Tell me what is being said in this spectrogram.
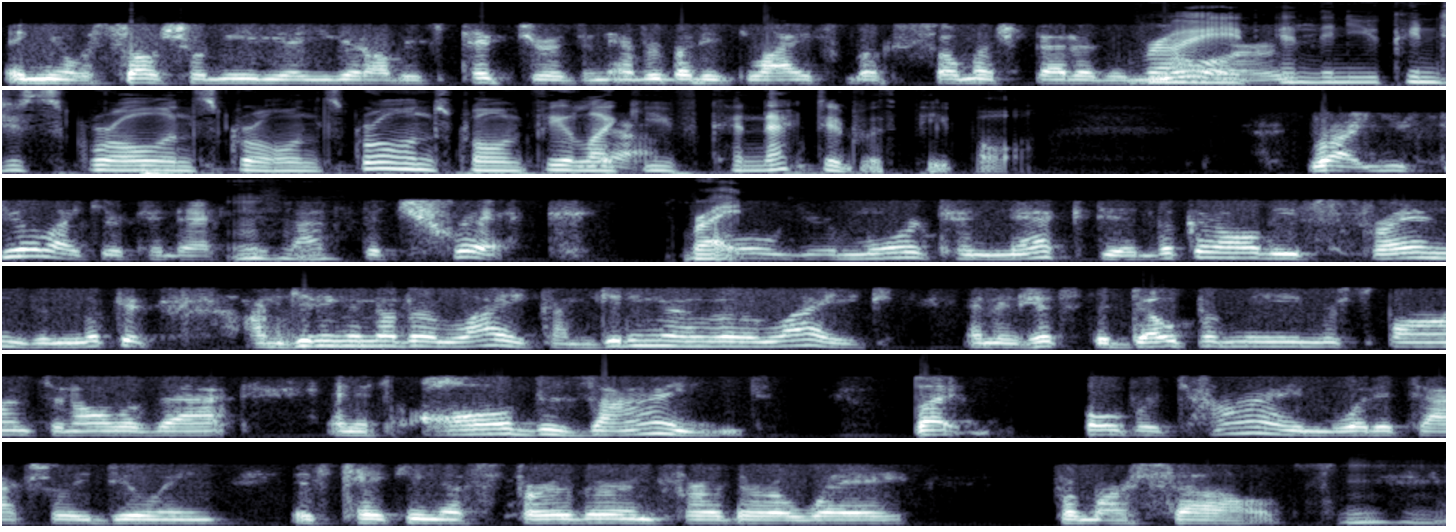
and you know with social media you get all these pictures and everybody's life looks so much better than right. yours and then you can just scroll and scroll and scroll and scroll and feel like yeah. you've connected with people right you feel like you're connected mm-hmm. that's the trick right oh you're more connected look at all these friends and look at i'm getting another like i'm getting another like and it hits the dopamine response and all of that and it's all designed but over time, what it's actually doing is taking us further and further away from ourselves. Mm-hmm.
